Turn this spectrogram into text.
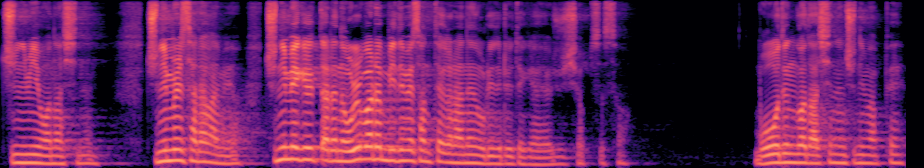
주님이 원하시는 주님을 사랑하며 주님의 길 따르는 올바른 믿음의 선택을 하는 우리들이 되게 하여 주시옵소서. 모든 것 아시는 주님 앞에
